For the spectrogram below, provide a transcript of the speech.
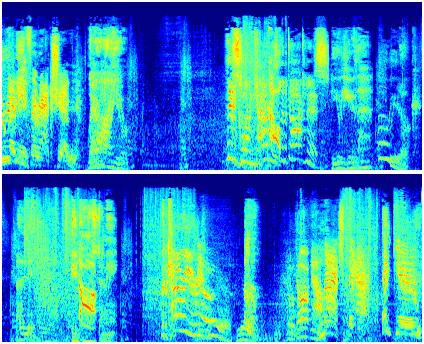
Ready for action! Where are you? This one carries the darkness! Do you hear that? Oh, look. A little. It comes to me. The carrier is here! Go dark now. Much better! Thank you!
